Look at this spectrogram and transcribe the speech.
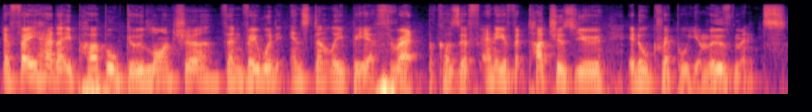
If they had a purple goo launcher, then they would instantly be a threat, because if any of it touches you, it'll cripple your movements.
